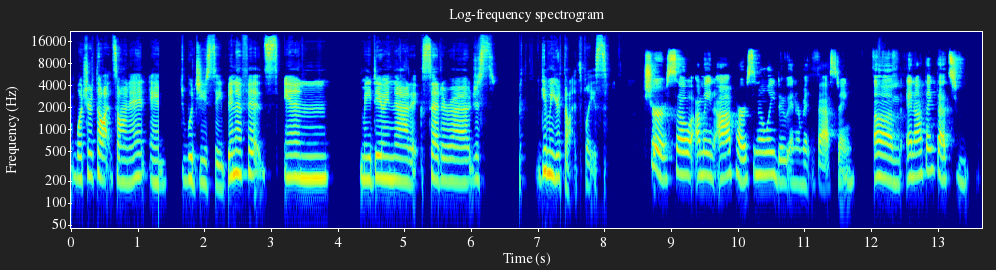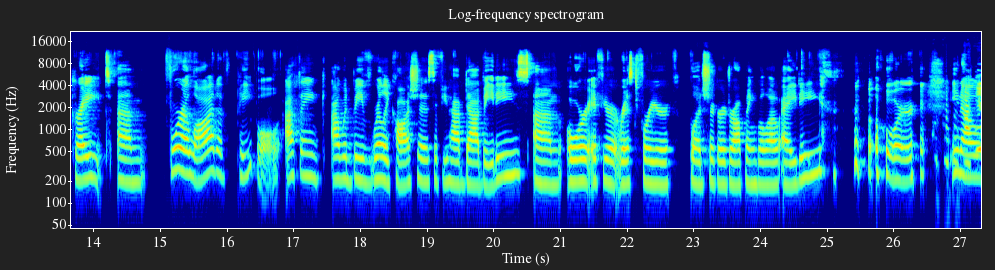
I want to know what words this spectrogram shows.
What's your thoughts on it? And would you see benefits in me doing that, etc.? Just give me your thoughts, please. Sure. So, I mean, I personally do intermittent fasting. Um, and I think that's great um, for a lot of people. I think I would be really cautious if you have diabetes um, or if you're at risk for your blood sugar dropping below 80. or you know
